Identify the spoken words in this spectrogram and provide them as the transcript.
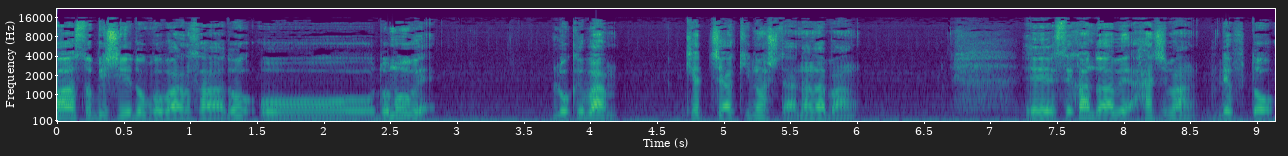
ァーストビシエド、5番サード、おーどの上、6番、キャッチャー木下、7番、えー、セカンド安倍8番、レフト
